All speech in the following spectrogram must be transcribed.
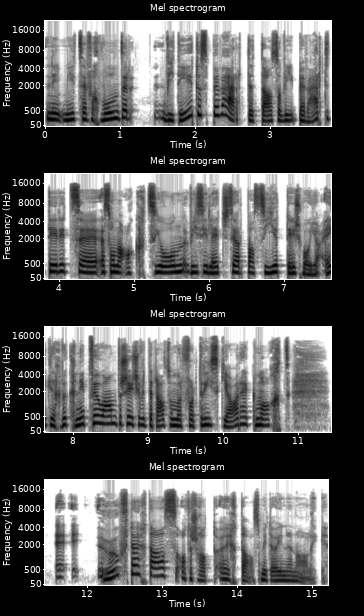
Nimmt mich jetzt einfach Wunder, wie ihr das bewertet. Also wie bewertet ihr jetzt äh, so eine Aktion, wie sie letztes Jahr passiert ist, wo ja eigentlich wirklich nicht viel anders ist, als das, was man vor 30 Jahren gemacht hat. Äh, hilft euch das oder schadet euch das mit euren Anliegen?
